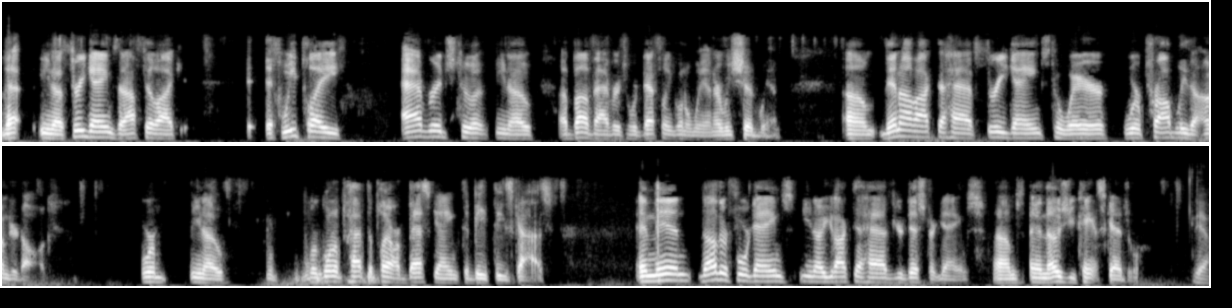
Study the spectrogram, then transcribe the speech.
That you know, three games that I feel like if we play average to a you know above average, we're definitely going to win or we should win. Um, then I like to have three games to where we're probably the underdog. We're you know we're going to have to play our best game to beat these guys. And then the other four games, you know, you like to have your district games, um, and those you can't schedule. Yeah.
